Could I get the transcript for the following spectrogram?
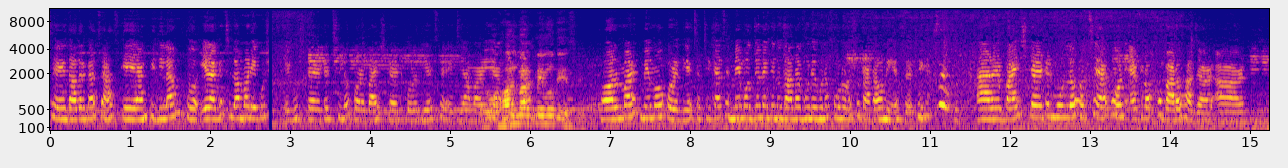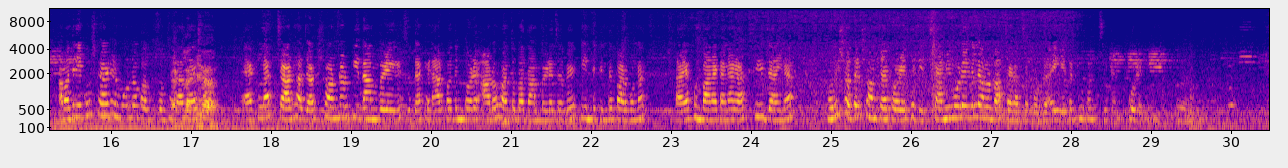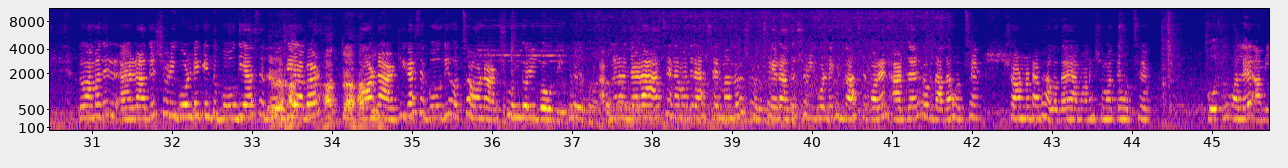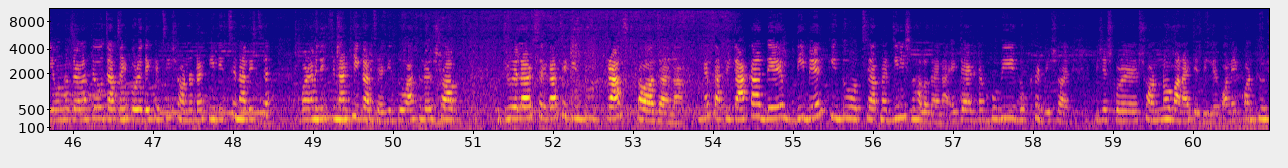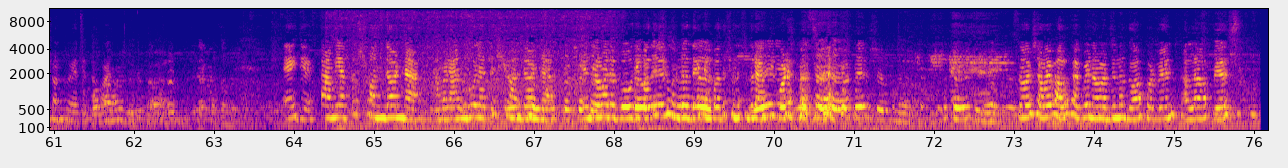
হচ্ছে দাদার কাছে আজকে এই আংটি দিলাম। তো এর আগে ছিল আমার একুশ একুশ ক্যারেটের ছিল পরে বাইশ ক্যারেট করে দিয়েছে। এই যে আমার হলমার্ক মেমো দিয়েছে। হলমার্ক মেমো করে দিয়েছে ঠিক আছে? মেমোর জন্য কিন্তু দাদা গুনে গুনে পনেরোশো টাকাও নিয়েছে ঠিক আছে? আর বাইশ ক্যারেটের মূল্য হচ্ছে এখন এক লক্ষ বারো হাজার। আর আমাদের একুশ ক্যারেটের মূল্য কত চলছে দাদা। এক লাখ চার হাজার। স্বর্ণর কি দাম বেড়ে গেছে দেখেন আর কদিন পরে আরও হয়তো বা দাম বেড়ে যাবে। কিনতে কিনতে পারব না। তাই এখন বানা টানা রাখছি জানি না। ভবিষ্যতের সঞ্চয় করে রেখে দিচ্ছি। আমি মরে গেলে আমার বাচ্চা কাছে করবে। এই এটা ঢুকাচ্ছি কেন? করে তো আমাদের রাজেশ্বরী গোল্ডে কিন্তু বৌদি আছে। বৌদি আবার অনার। ঠিক আছে বৌদি হচ্ছে অনার সুন্দরী বৌদি। আপনারা যারা আছেন আমাদের আশের মানুষ হচ্ছে রাজেশ্বরী গোল্ডে কিন্তু আসতে পারেন। আর যাই হোক দাদা হচ্ছে স্বর্ণটা ভালো দেয়। আমি অনেক সময়তে হচ্ছে কৌতূহলে আমি অন্য জায়গাতেও যাচাই করে দেখেছি স্বর্ণটা কি দিচ্ছে না দিচ্ছে। পরে আমি দেখছি না ঠিক আছে। কিন্তু আসলে সব জুয়েলার্স এর কাছে কিন্তু ট্রাস্ট পাওয়া যায় না। ঠিক আছে? আপনি টাকা দিবেন, কিন্তু হচ্ছে আপনার জিনিস ভালো দেয় না। এটা একটা খুবই দুঃখের বিষয়। বিশেষ করে স্বর্ণ বানাইতে দিলে অনেক কনফিউশন হয়ে যেতে হয়। এই যে, আমি এত সুন্দর না। আমার আঙ্গুল এত সুন্দর না। কিন্তু আমাদের বৌদি কত সুন্দর দেখেন কত সুন্দর সুন্দর সবাই ভালো থাকবেন। আমার জন্য দোয়া করবেন। আল্লাহ হাফেজ।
